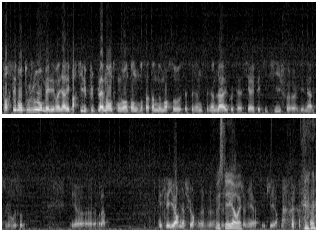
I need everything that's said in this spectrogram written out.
forcément toujours, mais les, on va dire les parties les plus planantes qu'on va entendre dans certains de nos morceaux, ça, vient, ça vient de là, les côtés assez répétitifs, euh, des nappes, ce genre de choses. Et euh, voilà. Et Slayer, bien sûr. Je, oui, Slayer, ouais. Jamais, euh, Slayer.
